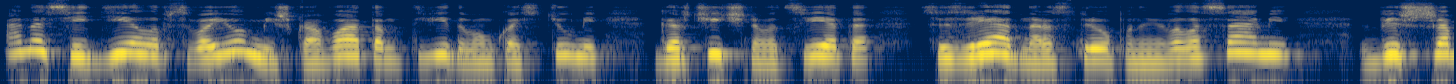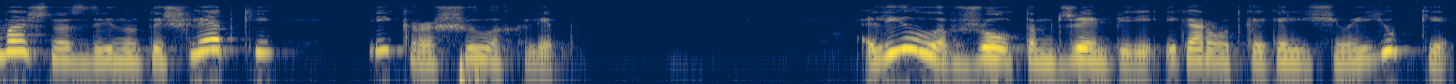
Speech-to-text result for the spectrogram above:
Она сидела в своем мешковатом твидовом костюме горчичного цвета с изрядно растрепанными волосами, в бесшабашно сдвинутой шляпке и крошила хлеб. Лилла в желтом джемпере и короткой коричневой юбке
